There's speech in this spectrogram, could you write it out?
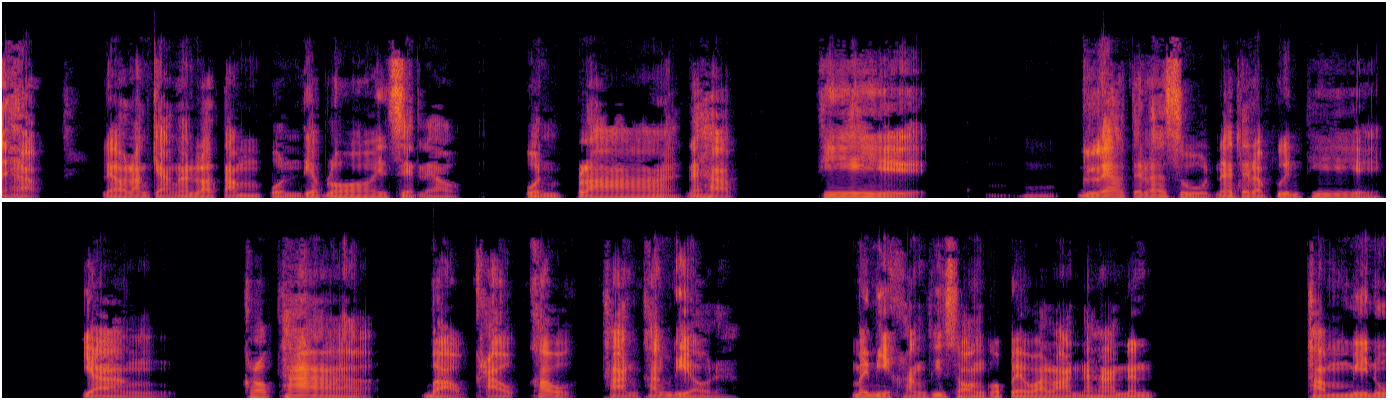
นะครับ แล้วหลังจากนั้นเราตำป่นเรียบร้อยเสร็จแล้วป่นปลานะครับ ที่แล้วแต่ละสูตรนะ แต่ละพื้นที่อย่างครอบท่าบ่าวเขาเข้าทานครั้งเดียวนะไม่มีครั้งที่สองก็แปลว่าร้านอาหารนั้นทำเมนู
